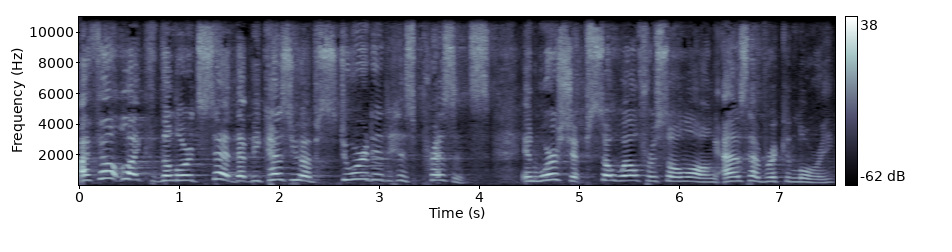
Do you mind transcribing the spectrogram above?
I felt like the Lord said that because you have stewarded his presence in worship so well for so long, as have Rick and Lori,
